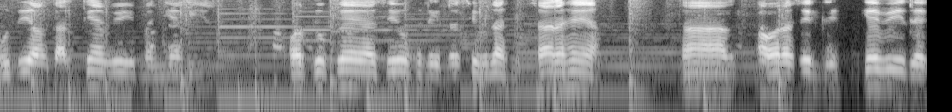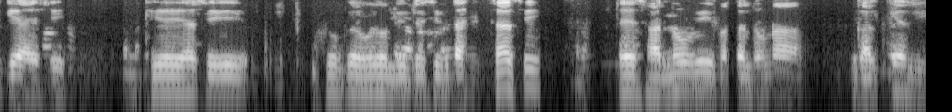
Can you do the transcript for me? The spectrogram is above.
ਉਹਦੀਆਂ ਗਲਤੀਆਂ ਵੀ ਮੰਨੀਆਂ ਗਈਆਂ। ਔਰ ਕਿਉਂਕਿ ਅਸੀਂ ਉਸ ਲੀਡਰਸ਼ਿਪ ਦਾ ਹਿੱਸਾ ਰਹੇ ਹਾਂ, ਤਾਂ ਔਰ ਅਸੀਂ ਲਿਖ ਕੇ ਵੀ ਦੇ ਕੇ ਆਏ ਸੀ ਕਿ ਅਸੀਂ ਕਿਉਂਕਿ ਉਹ ਲੀਡਰਸ਼ਿਪ ਦਾ ਹਿੱਸਾ ਸੀ, ਤੇ ਸਾਨੂੰ ਵੀ ਮਤਲਬ ਉਹਨਾਂ ਗਲਤੀਆਂ ਲਈ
